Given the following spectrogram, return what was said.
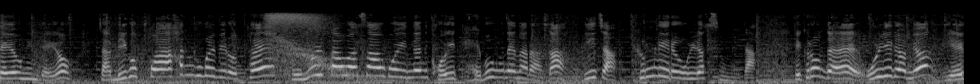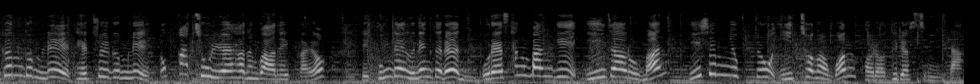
내용인데요. 자, 미국과 한국을 비롯해 고물가와 싸우고 있는 거의 대부분의 나라가 이자, 금리를 올렸습니다. 예, 그런데 올리려면 예금 금리, 대출 금리 똑같이 올려야 하는 거 아닐까요? 이 국내 은행들은 올해 상반기 이자로만 26조 2천억 원 벌어들였습니다.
